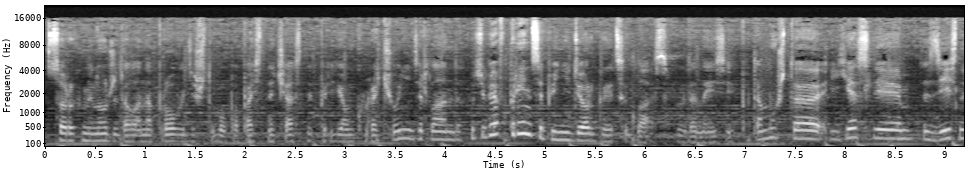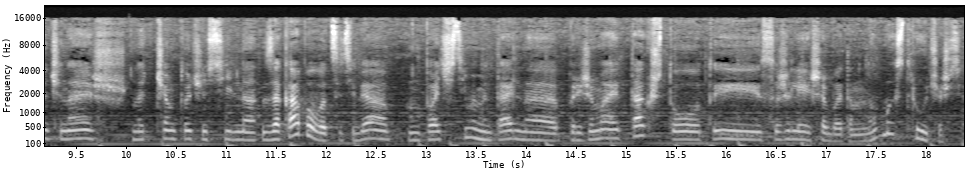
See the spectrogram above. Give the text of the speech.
40 минут ждала на проводе, чтобы попасть на частный прием к врачу Нидерланда, у тебя в принципе не дергается глаз в Индонезии. Потому что если здесь начинаешь над чем-то очень сильно закапываться, тебя почти моментально прижимает так, что ты сожалеешь об этом, но быстро учишься.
